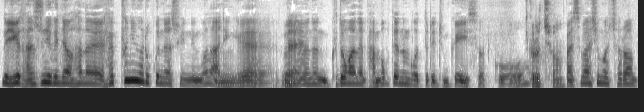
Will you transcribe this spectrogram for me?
근데 이게 단순히 그냥 하나의 해프닝으로 끝날 수 있는 건 아닌 게 왜냐면은 그동안에 반복되는 것들이 좀 꽤 있었고 그렇죠. 말씀하신 것처럼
